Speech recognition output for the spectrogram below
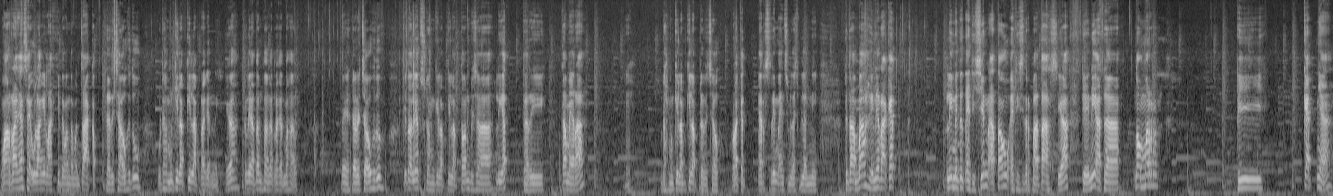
Warnanya saya ulangi lagi teman-teman, cakep. Dari jauh itu udah mengkilap-kilap raket nih, ya. Kelihatan banget raket mahal. Nih, dari jauh itu kita lihat sudah mengkilap-kilap. Teman bisa lihat dari kamera udah mengkilap-kilap dari jauh. Raket Airstream N99 nih. Ditambah ini raket limited edition atau edisi terbatas ya. Dia ini ada nomor di capnya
